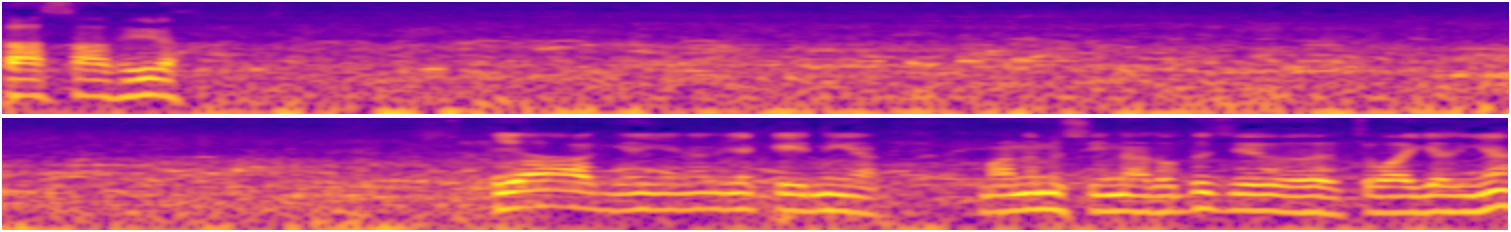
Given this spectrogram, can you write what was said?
ਕਾਸਾ ਫੀੜ ਇਹ ਆ ਗਈਆਂ ਜੀ ਇਹਨਾਂ ਦੀਆਂ ਕੇਨੀਆਂ ਮਨ ਮਸ਼ੀਨਾਂ ਦੁੱਧ ਚ ਚਵਾਈ ਵਾਲੀਆਂ।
